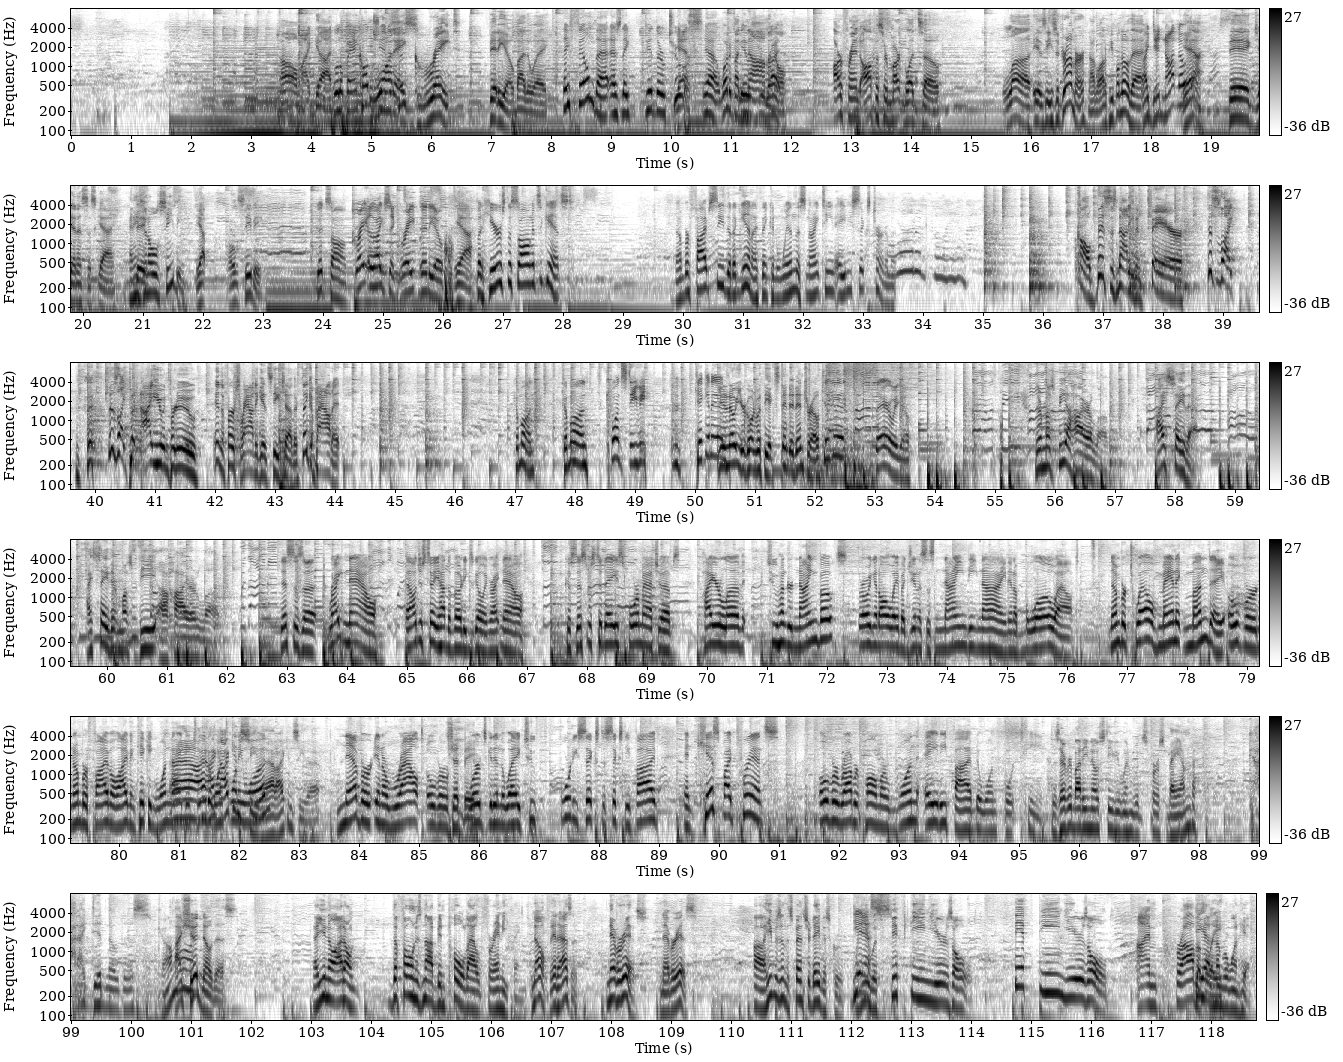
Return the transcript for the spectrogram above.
Oh my God! Little band called What a great video, by the way. They filmed that as they did their tour. Yes. Yeah, what a it was- Phenomenal. right. Our friend Officer Mark Bledsoe, lo- is he's a drummer. Not a lot of people know that. I did not know yeah, big Genesis guy. And he's Big- an old CB. Yep, old CB. Good song. Great, like I said, great video. Yeah. But here's the song it's against. Number five seed that again I think can win this 1986 tournament. Oh, this is not even fair. This is like this is like putting IU and Purdue in the first round against each other. Think about it. Come on, come on, come on, Stevie, kick it in, You know you're going with the extended intro. kick it in. There we go. There must be a higher love. I say that. I say there must be a higher love. This is a right now, and I'll just tell you how the voting's going right now, because this was today's four matchups. Higher Love, 209 votes, throwing it all away by Genesis 99 in a blowout. Number 12, Manic Monday over number five, Alive and Kicking, 192 Uh, to I, I can see that. I can see that. Never in a rout over Should be. Words Get in the Way, 246 to 65. And Kiss by Prince over Robert Palmer, 185 to 114. Does everybody know Stevie Winwood's first band? God, I did know this. Come on. I should know this. Now you know I don't. The phone has not been pulled out for anything. No, it hasn't. Never is. Never is. Uh, he was in the Spencer Davis group. when Yes. He was 15 years old. 15 years old. I'm probably. He had a number one hit.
